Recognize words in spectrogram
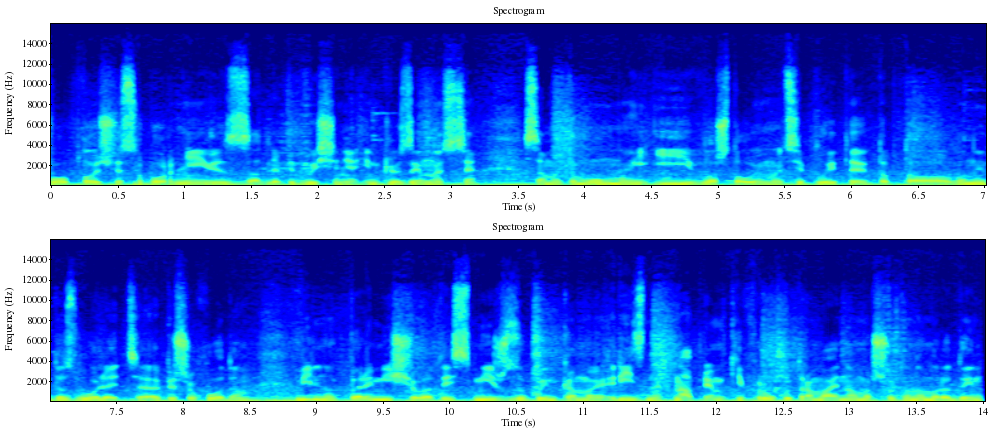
по площі Соборній для підвищення інклюзивності. Саме тому ми і влаштовуємо ці плити, тобто вони дозволять е, пішоходам вільно переміщуватись між зупинками різних напрямків руху трамвайного маршруту номер 1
